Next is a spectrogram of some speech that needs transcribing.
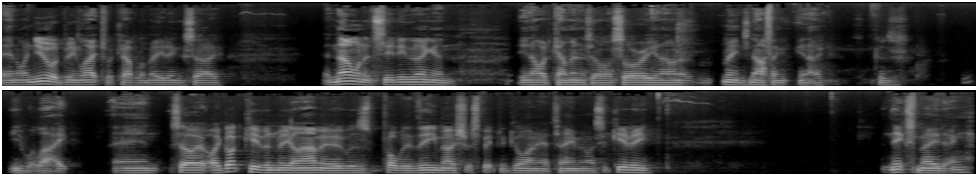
And I knew I'd been late to a couple of meetings, so and no one had said anything. And you know, I'd come in and say, "Oh, sorry," you know, and it means nothing, you know, because you were late. And so I got Keven Mealamu, who was probably the most respected guy on our team, and I said, Kevy, next meeting,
